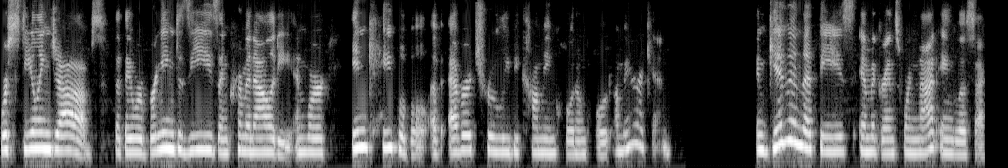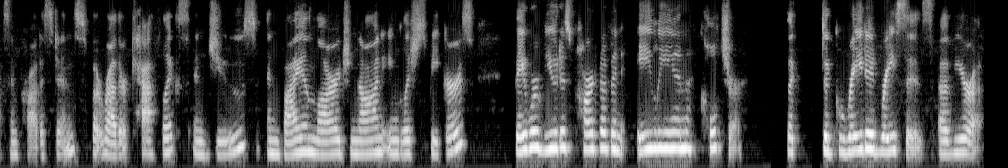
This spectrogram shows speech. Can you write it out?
were stealing jobs, that they were bringing disease and criminality, and were incapable of ever truly becoming quote unquote American. And given that these immigrants were not Anglo-Saxon Protestants, but rather Catholics and Jews, and by and large non-English speakers, they were viewed as part of an alien culture, the degraded races of Europe.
